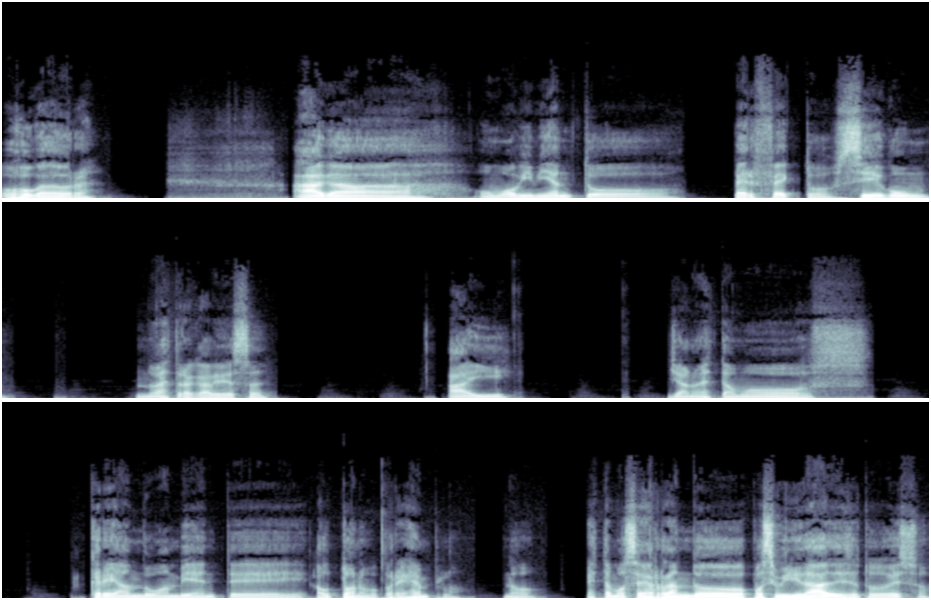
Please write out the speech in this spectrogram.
o jugadora haga un movimiento perfecto según nuestra cabeza, ahí ya no estamos creando un ambiente autónomo, por ejemplo, ¿no? Estamos cerrando posibilidades de todo eso.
